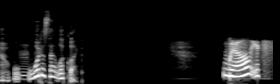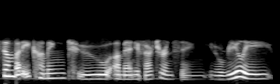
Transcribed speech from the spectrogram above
Mm-hmm. What does that look like? Well, it's somebody coming to a manufacturer and saying, you know, really,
